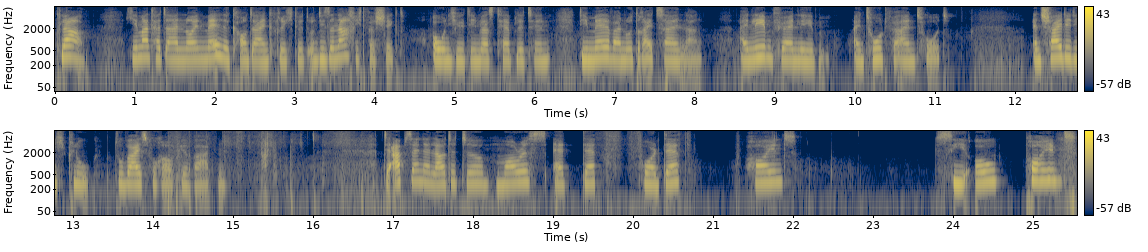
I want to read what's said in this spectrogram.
Klar, jemand hatte einen neuen Mail-Account eingerichtet und diese Nachricht verschickt. Owen hielt ihm das Tablet hin. Die Mail war nur drei Zeilen lang. Ein Leben für ein Leben, ein Tod für einen Tod. Entscheide dich klug, du weißt, worauf wir warten. Der Absender lautete Morris at Death for Death Point CO Point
